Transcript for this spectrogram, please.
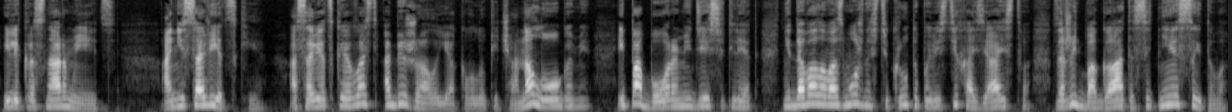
или красноармеец. Они советские — а советская власть обижала Якова Лукича налогами и поборами 10 лет, не давала возможности круто повести хозяйство, зажить богато, сытнее сытого.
